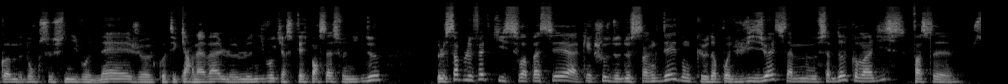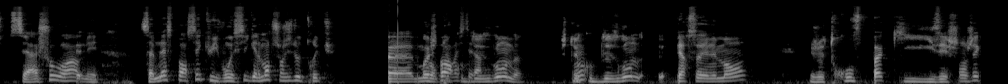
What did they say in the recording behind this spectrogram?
comme donc ce, ce niveau de neige, le côté carnaval, le, le niveau qui a fait penser à Sonic 2, le simple fait qu'il soit passé à quelque chose de, de 5D, donc euh, d'un point de vue visuel, ça me, ça me donne comme indice, enfin c'est- à chaud, hein, mais ça me laisse penser qu'ils vont aussi également changer d'autres trucs. Euh, moi, je pas te en coupe rester deux secondes. Je te Hein coupe deux secondes. Personnellement, je trouve pas qu'ils aient changé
